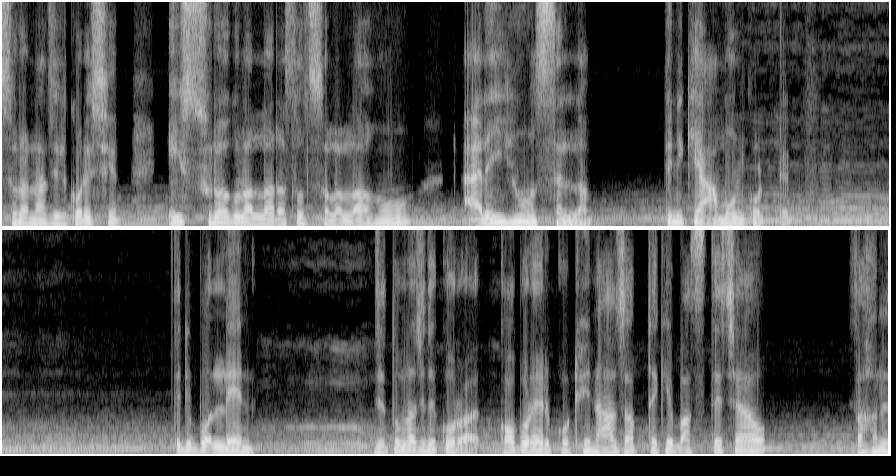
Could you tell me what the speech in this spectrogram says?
সুরা নাজিল করেছেন, এই সুরাগুলো আল্লাহ রসুল সাল্লাহ আলিহাসাল্লাম তিনি কি আমল করতেন? তিনি বললেন যে তোমরা যদি কবরের কঠিন আজাব থেকে বাঁচতে চাও, তাহলে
